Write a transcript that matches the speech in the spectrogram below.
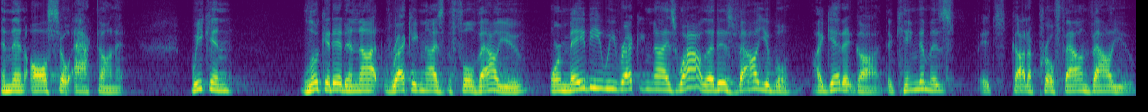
and then also act on it, we can look at it and not recognize the full value or maybe we recognize, wow, that is valuable. I get it, God. The kingdom is, it's got a profound value.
